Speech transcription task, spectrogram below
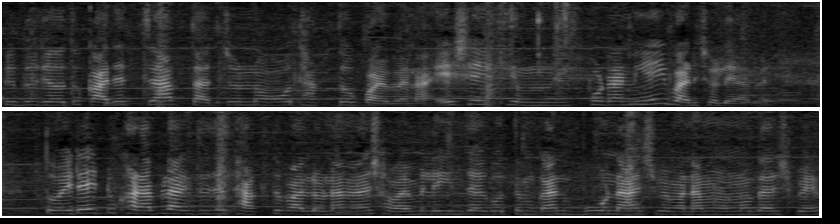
কিন্তু যেহেতু কাজের চাপ, তার জন্য ও থাকতেও পারবে না। এসেই ফোঁটা নিয়েই বাড়ি চলে যাবে। তো এটা একটু খারাপ লাগছে যে থাকতে পারল না। না সবাই মিলে এনজয় করতাম। কারণ বোন আসবে মানে আমার ননদ আসবে।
